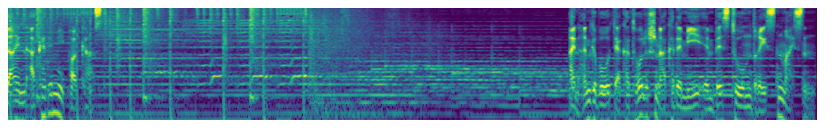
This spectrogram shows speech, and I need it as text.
dein Akademie-Podcast. Ein Angebot der Katholischen Akademie im Bistum Dresden-Meißen.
